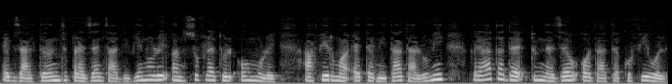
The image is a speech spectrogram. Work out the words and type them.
exaltând prezența divinului în sufletul omului, afirmă eternitatea lumii creată de Dumnezeu odată cu Fiul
